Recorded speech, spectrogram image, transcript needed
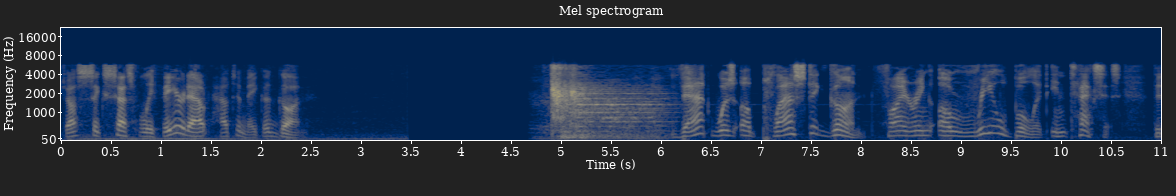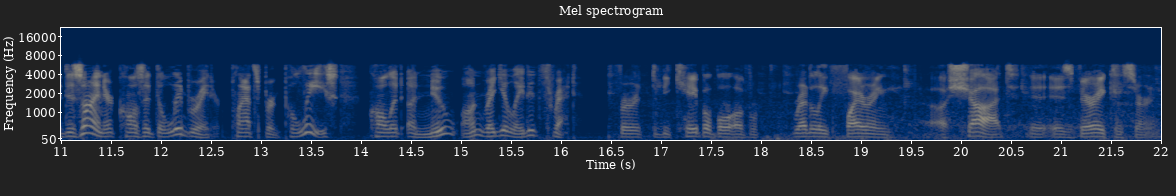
just successfully figured out how to make a gun. That was a plastic gun firing a real bullet in Texas. The designer calls it the Liberator. Plattsburgh police call it a new unregulated threat. For it to be capable of readily firing a shot is very concerning.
